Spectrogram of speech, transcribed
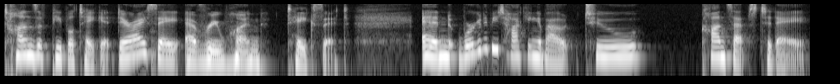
Tons of people take it. Dare I say, everyone takes it. And we're going to be talking about two concepts today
